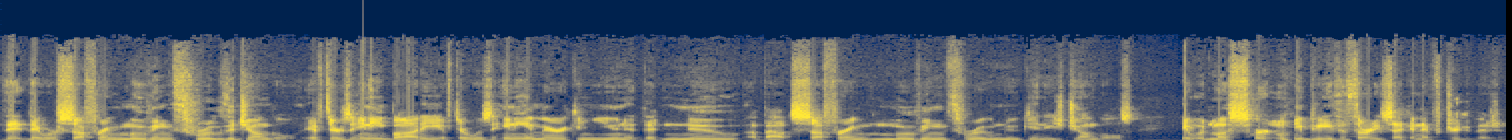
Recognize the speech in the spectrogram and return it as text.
They, they were suffering moving through the jungle. If there's anybody, if there was any American unit that knew about suffering moving through New Guinea's jungles, it would most certainly be the 32nd Infantry Division.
